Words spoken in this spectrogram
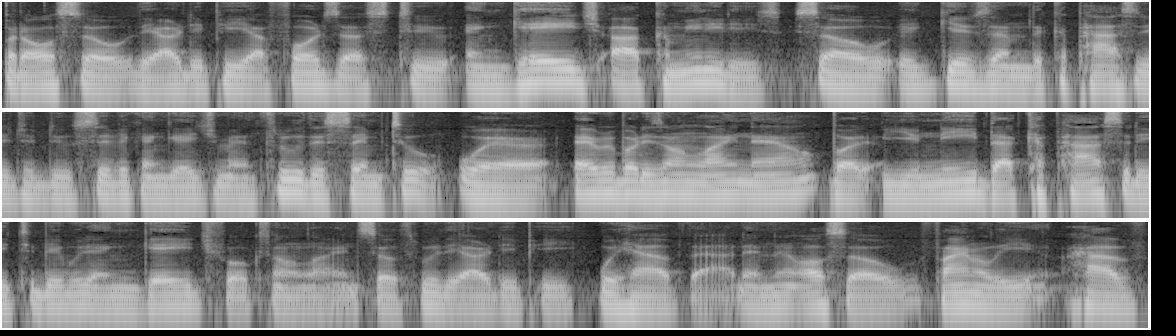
But also, the RDP affords us to engage our communities. So it gives them the capacity to do civic engagement through this same tool where everybody's online now, but you need that capacity to be able to engage folks online. So through the RDP, we have that. And also, finally, have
